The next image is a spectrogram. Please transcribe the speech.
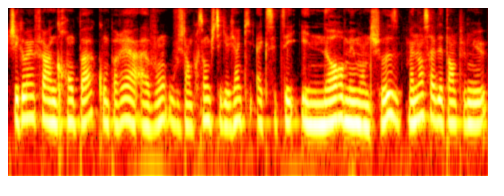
j'ai quand même fait un grand pas comparé à avant où j'ai l'impression que j'étais quelqu'un qui acceptait énormément de choses. Maintenant, ça va être un peu mieux.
